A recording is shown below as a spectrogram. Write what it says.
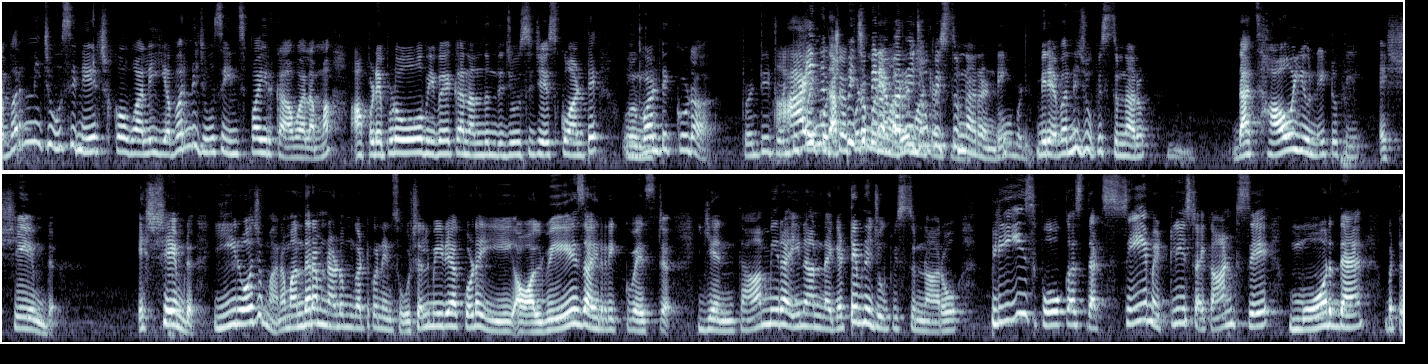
ఎవరిని చూసి నేర్చుకోవాలి ఎవరిని చూసి ఇన్స్పైర్ కావాలమ్మా? అప్పుడెప్పుడో వివేకానందుని చూసి చేసుకో అంటే ఇవాళకి కూడా ట్వంటీ ఆయన తప్పించి ట్వంటీ మీరు ఎవరిని చూపిస్తున్నారండి? మీరు ఎవరిని చూపిస్తున్నారు? That's how you need to feel ashamed ashamed ఈ రోజు మనమందరం నడుము కట్టుకొని నేను సోషల్ మీడియా కూడా ఈ ఆల్వేస్ ఐ రిక్వెస్ట్ ఎంత మీరు అయినా నెగటివ్ని చూపిస్తున్నారో please focus that same at least I can't say more than but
